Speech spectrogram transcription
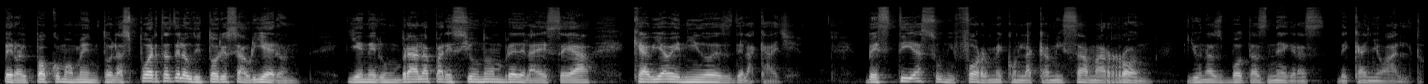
pero al poco momento las puertas del auditorio se abrieron y en el umbral apareció un hombre de la SA que había venido desde la calle. Vestía su uniforme con la camisa marrón y unas botas negras de caño alto.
